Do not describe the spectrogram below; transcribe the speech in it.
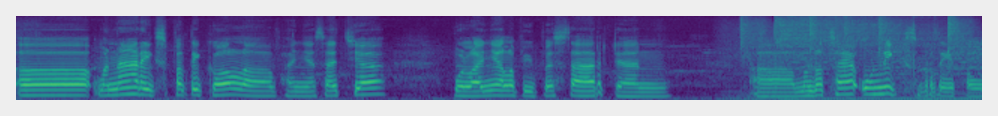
uh, menarik seperti golf. Hanya saja bolanya lebih besar dan uh, menurut saya unik seperti itu.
